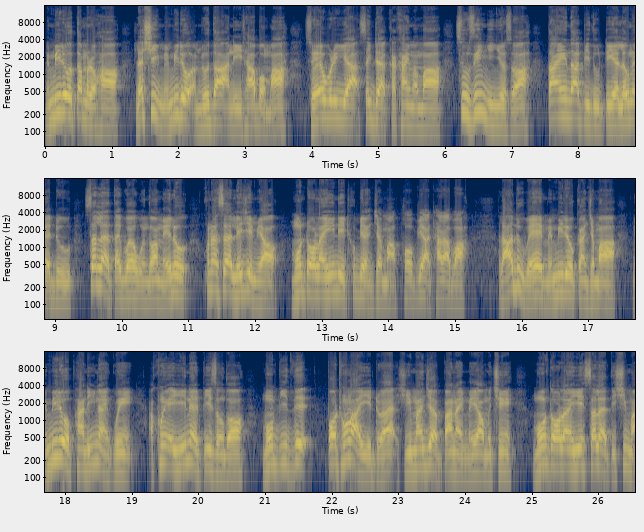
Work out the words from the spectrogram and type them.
မိမိတို့တပ်မတော်ဟာလက်ရှိမိမိတို့အမျိုးသားအနေအထားပေါ်မှာ ဇွဲဝရိယစိတ်ဓာတ်ခခိုင်မာမာစုစည်းညီညွတ်စွာတိုင်းရင်းသားပြည်သူတရလုံးနဲ့အတူဆက်လက်တိုက်ပွဲဝင်သွားမယ်လို့84ကြိမ်မြောက်မွန်တော်လိုင်းရင်းတွေထုတ်ပြန်ချက်မှာဖော်ပြထားတာပါအလားတူပဲမိမိတို့ကံကြမ္မာမိမိတို့ဖန်တီးနိုင်ခွင့်အခွင့်အရေးနဲ့ပြည့်စုံသောမွန်ပြည်သစ်ပေါ်ထွန်းလာရေးအတွက်ရည်မှန်းချက်ပန်းနိုင်မရောက်မချင်းမွန်တော်လန်ရေးဆက်လက်တည်ရှိမှာ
